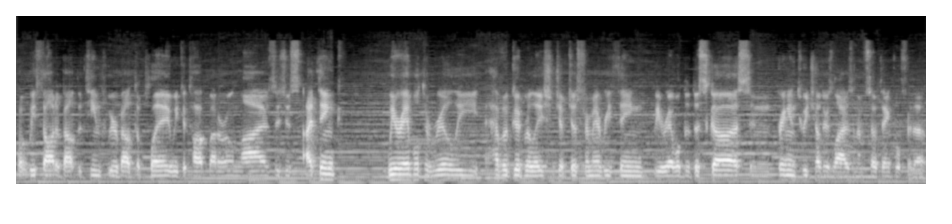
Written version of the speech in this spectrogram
what we thought about the teams we were about to play. We could talk about our own lives. It's just, I think we were able to really have a good relationship just from everything we were able to discuss and bring into each other's lives, and I'm so thankful for that.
